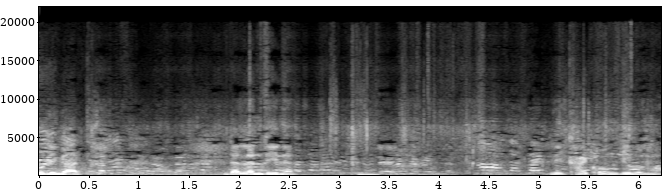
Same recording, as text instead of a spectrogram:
บอดี้การ์ดดันเล่นดีนะนี่ขายของดีลงมา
